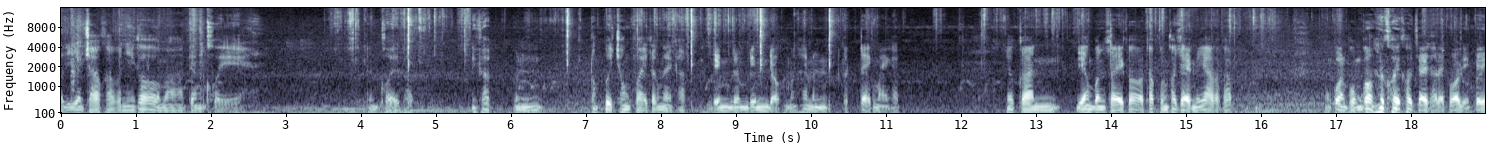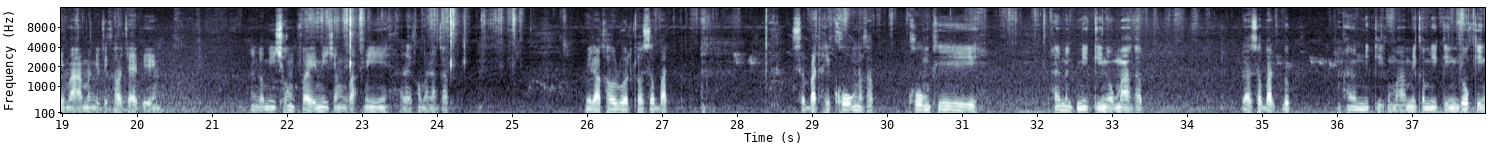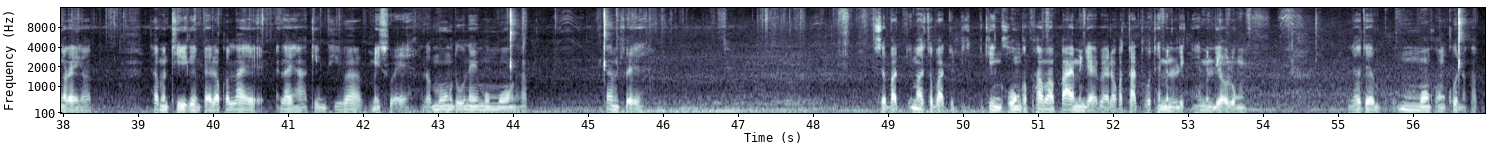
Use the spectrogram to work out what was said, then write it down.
วัสดียามเช้าครับวันนี้ก็มาแต่งข่อยแต่งข่อยครับ นี่ครับมันต้องเปิดช่องไฟตั้งหน่อยครับเด็มเด็มเด็มเดี๋ยวมันให้มันก็แตกใหม่ครับ แล้วการเลี้ยงบอนไซก็ถ้าคนเข้าใจไม่ยากหรอกครับเมื่อก่อนผมก็ไม่ค่อยเข้าใจเท่าไหร่พอเลี้ยงไปเลี้ยงมา มันก็จะเข้าใจเอง มันก็มีช่องไฟมีจังหวะมีอะไรเข้ามาแล้วครับ เวลาเข้าลวดก็สะบัด สะบัดให้โค้งนะครับ โค้งที่ให้มันมีกิ่งออกมาครับ เราสะบัดปุ๊บให้มันมีกิ่งออกมา มีก็มีกิ่งยกกิ่งอะไรครับ ถ้ามันถี่เกินไปเราก็ไล่ไล่หากิ่งที่ว่าไม่สวยเรามองดูในมุมมองนะครับถ้ามันสวยสะบัดมาสะบัดกิ่งโค้งก็ภาพว่าปลายมันใหญ่ไปเราก็ตัดทดให้มันเล็กให้มันเรียวลง แล้วแต่มุมมองของคนนะครับ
